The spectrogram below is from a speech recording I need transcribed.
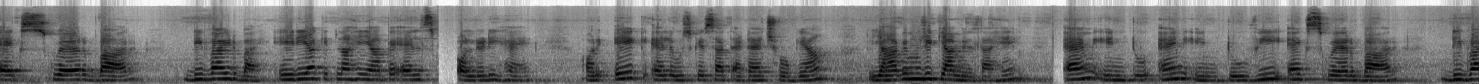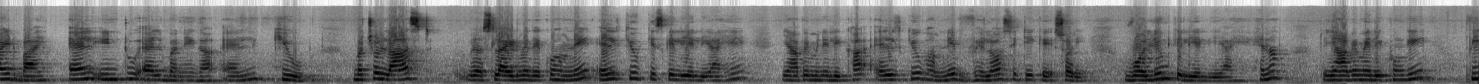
X square bar divide by area कितना है? यहाँ पे एल ऑलरेडी है। और एक एल उसके साथ अटैच हो गया। तो यहाँ पे मुझे क्या मिलता है? M into N into V X square bar divide by L into L बनेगा एल क्यूब बच्चों लास्ट स्लाइड में देखो हमने एल क्यूब किसके लिए लिया है? यहाँ पे मैंने लिखा एल क्यूब हमने वेलोसिटी के सॉरी वॉल्यूम के लिए लिया है है ना? तो यहाँ पे मैं लिखूँगी P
